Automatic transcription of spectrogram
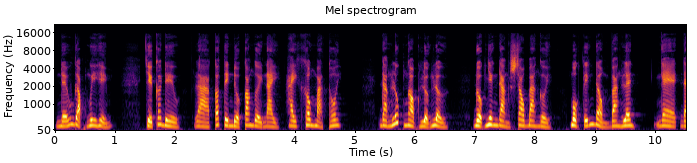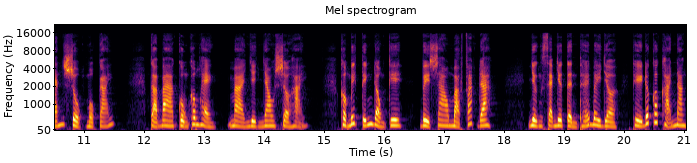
nếu gặp nguy hiểm. Chỉ có điều là có tin được con người này hay không mà thôi. Đang lúc Ngọc lưỡng lự, đột nhiên đằng sau ba người, một tiếng động vang lên, nghe đánh sụt một cái. Cả ba cùng không hẹn mà nhìn nhau sợ hãi. Không biết tiếng động kia vì sao mà phát ra. Nhưng xem như tình thế bây giờ thì rất có khả năng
